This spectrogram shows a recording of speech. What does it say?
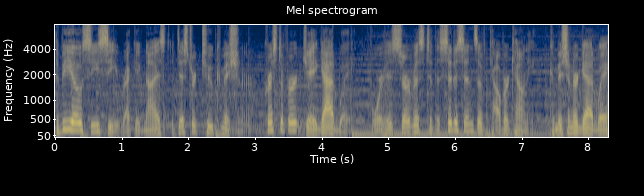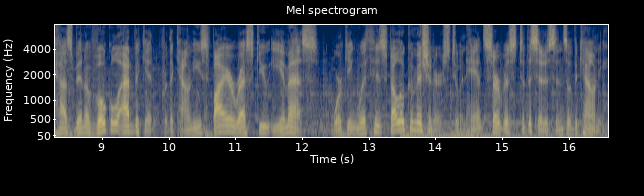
The BOCC recognized District 2 Commissioner Christopher J. Gadway for his service to the citizens of Calvert County. Commissioner Gadway has been a vocal advocate for the county's fire rescue EMS, working with his fellow commissioners to enhance service to the citizens of the county.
